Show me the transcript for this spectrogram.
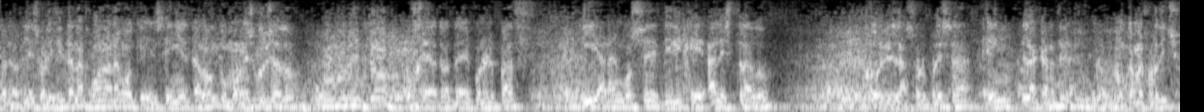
Bueno, le solicitan a Juan Arango que enseñe el talón, como han escuchado. Un momento. Ojeda trata de poner paz y Arango se dirige al estrado con la sorpresa en la cartera. Nunca mejor dicho.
